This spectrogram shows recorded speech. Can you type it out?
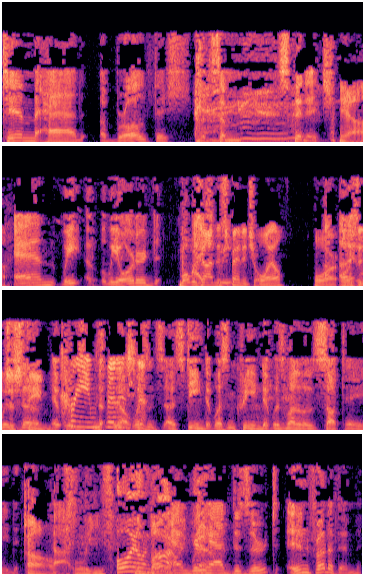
Tim had a broiled fish with some spinach. Yeah. And we uh, we ordered. What was on the spinach? Oil? Or, Uh, or was it, just uh, steamed? it was- Cream no, spinach? No, it wasn't uh, steamed. It wasn't creamed. It was one of those sautéed. oh, kind. please. Oil and butter. garlic. And we had dessert in front of him,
